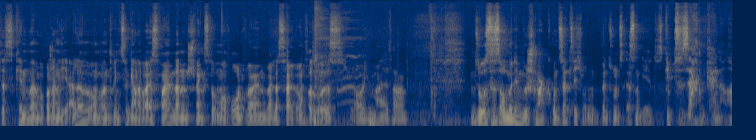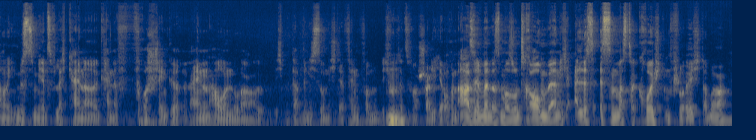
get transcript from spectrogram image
das kennen wir wahrscheinlich alle. Irgendwann trinkst du gerne Weißwein, dann schwenkst du um auf Rotwein, weil das halt irgendwann so ist, glaube ich, im Alter. Und so ist es auch mit dem Geschmack grundsätzlich, wenn es ums Essen geht. Es gibt so Sachen, keine Ahnung, ich müsste mir jetzt vielleicht keine, keine Froschschenkel reinhauen oder ich, da bin ich so nicht der Fan von. Und ich würde jetzt wahrscheinlich auch in Asien, wenn das mal so ein Traum wäre, nicht alles essen, was da kreucht und fleucht, aber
